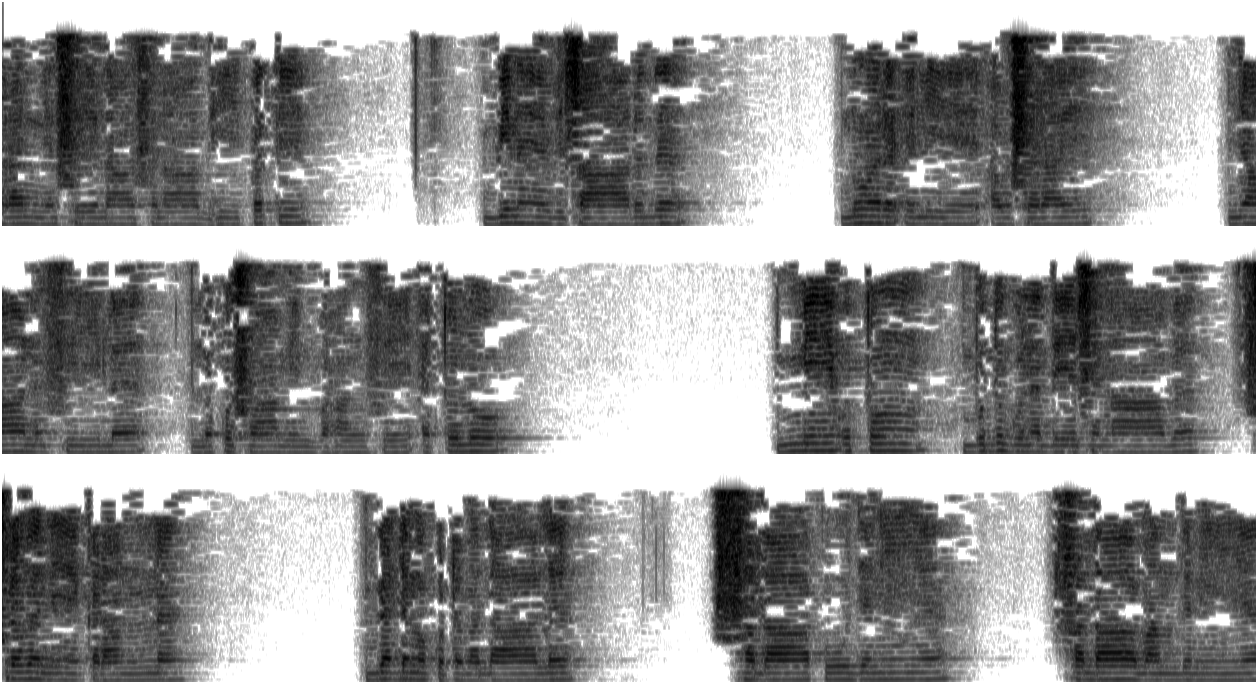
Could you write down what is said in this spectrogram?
අරණ්‍ය සේනාසනාධිපති විනය විශාරද නුවර එළියේ අවසරයි. ඥාන සීල ලොකු ස්වාමින් වහන්සේ ඇතුළු මේ උතුම් බුදු ගුණ දේශනාව ශ්‍රවණය කරන්න වැඩම කොට වදාළ සදා පූජනීය සදා වන්දනීය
